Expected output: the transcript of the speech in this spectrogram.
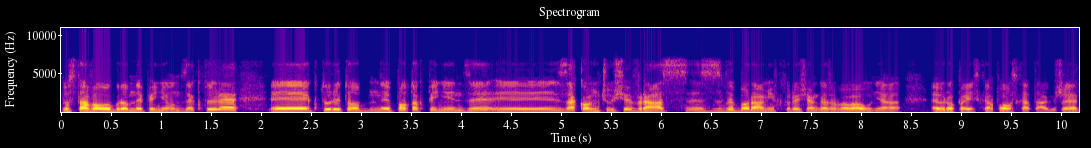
dostawał ogromne pieniądze, które, e, który to potok pieniędzy zakończył się wraz z wyborami, w które się angażowała Unia Europejska, Polska także.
